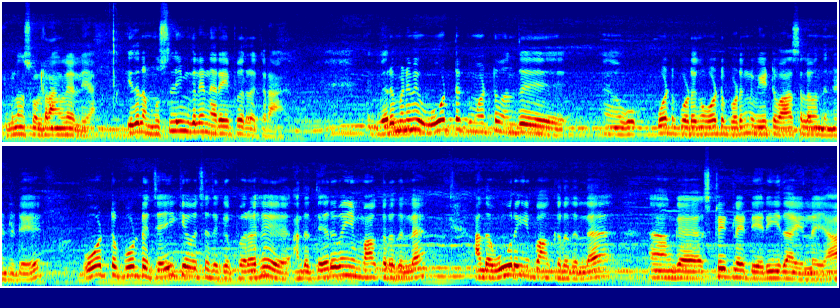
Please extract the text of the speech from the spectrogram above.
இப்படிலாம் சொல்கிறாங்களே இல்லையா? இதில் முஸ்லீம்களே நிறைய பேர் இருக்கிறாங்க. வெறுமனே ஓட்டுக்கு மட்டும் வந்து ஓ- ஓட்டு போடுங்க ஓட்டு போடுங்கன்னு வீட்டு வாசலில் வந்து நின்றுட்டு ஓட்டு போட்டு ஜெயிக்க வச்சதுக்கு பிறகு அந்த தெருவையும் பார்க்குறதில்ல அந்த ஊரையும் பார்க்குறதில்ல. அங்கே ஸ்ட்ரீட் லைட் எரியுதா இல்லையா?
